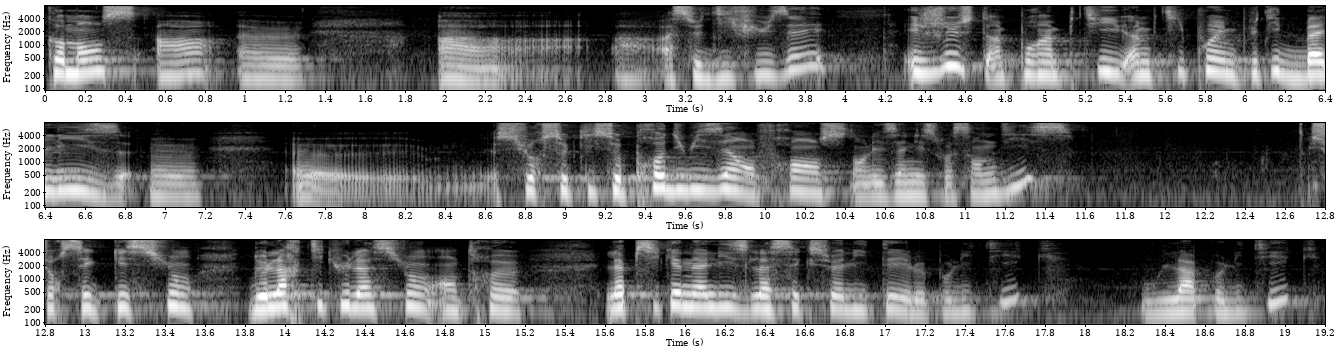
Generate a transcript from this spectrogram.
commencent à, euh, à, se diffuser. Et juste pour un petit, un petit point, une petite balise euh, euh, sur ce qui se produisait en France dans les années 70, sur ces questions de l'articulation entre la psychanalyse, la sexualité et le politique, ou la politique,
